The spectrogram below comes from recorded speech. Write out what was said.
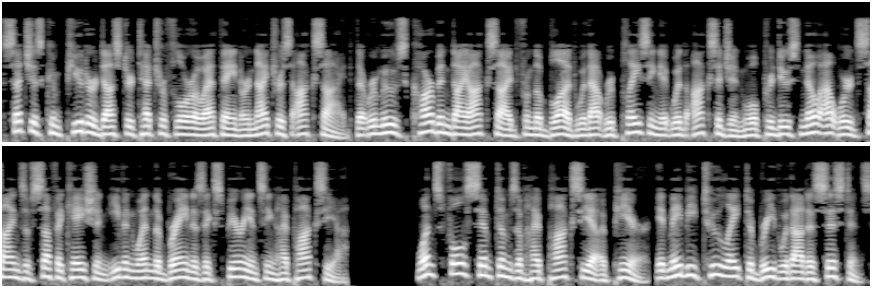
such as computer dust or tetrafluoroethane or nitrous oxide that removes carbon dioxide from the blood without replacing it with oxygen will produce no outward signs of suffocation even when the brain is experiencing hypoxia. Once full symptoms of hypoxia appear, it may be too late to breathe without assistance,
